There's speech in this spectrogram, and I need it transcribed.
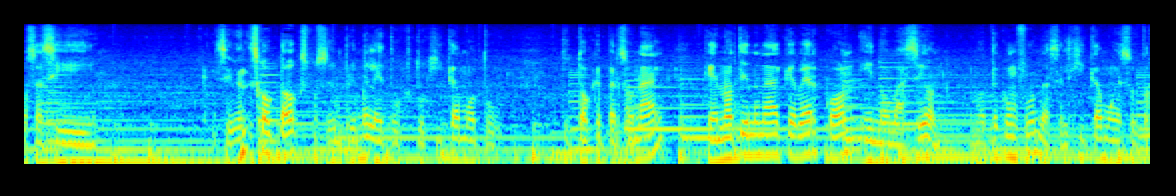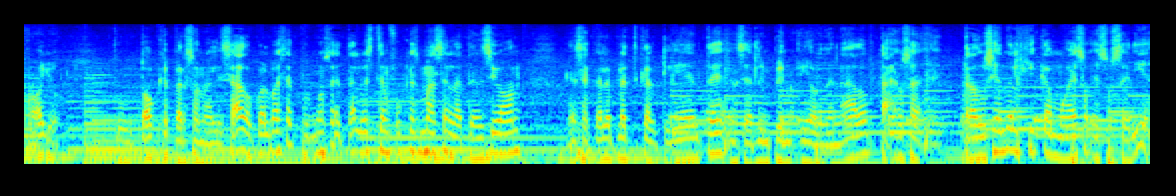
O sea, si, si vendes hot dogs, pues imprímele tu, tu jícamo, tu, tu toque personal, que no tiene nada que ver con innovación. No te confundas, el jícamo es otro rollo toque personalizado. ¿Cuál va a ser? Pues no sé, tal vez te enfoques más en la atención, en sacarle plática al cliente, en ser limpio y ordenado. o sea, traduciendo el jícamo a eso, eso sería,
